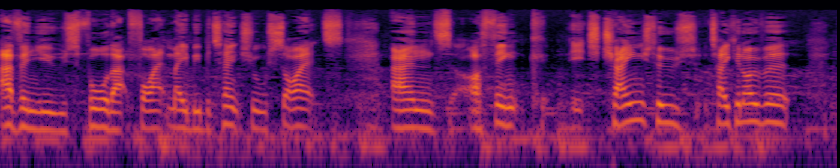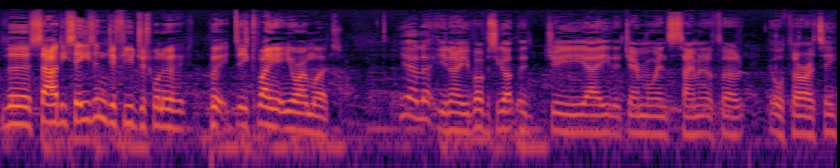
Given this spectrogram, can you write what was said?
avenues for that fight, maybe potential sites. And I think it's changed who's taken over the Saudi season. If you just want to put, explain it in your own words. Yeah, look, you know, you've obviously got the GEA, the General Entertainment Author- Authority,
